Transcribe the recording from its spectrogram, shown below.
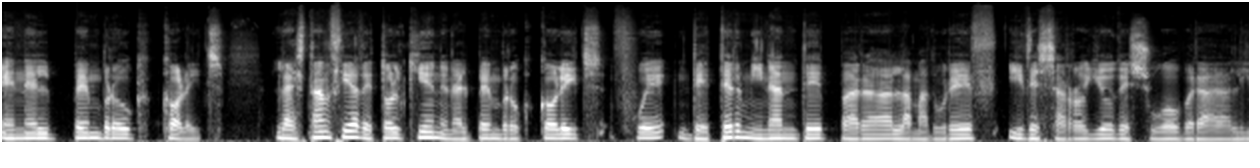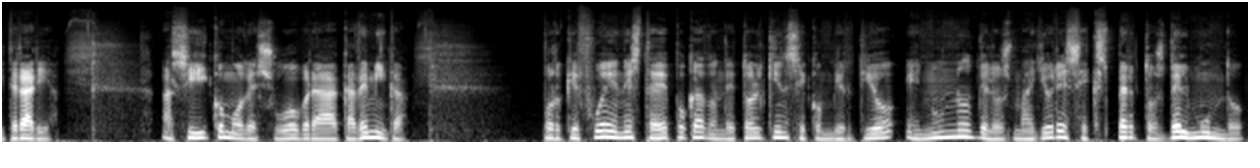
en el Pembroke College. La estancia de Tolkien en el Pembroke College fue determinante para la madurez y desarrollo de su obra literaria así como de su obra académica, porque fue en esta época donde Tolkien se convirtió en uno de los mayores expertos del mundo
